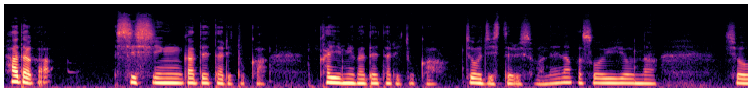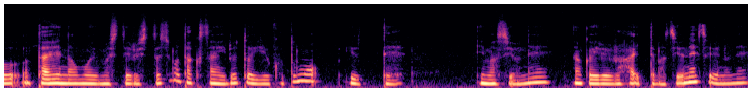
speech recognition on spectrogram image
肌が湿疹が出たりとかかゆみが出たりとか常時してる人はねなんかそういうような大変な思いもしてる人たちもたくさんいるということも言っていますよね。なんかいろいろ入ってますよねそういうのね、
